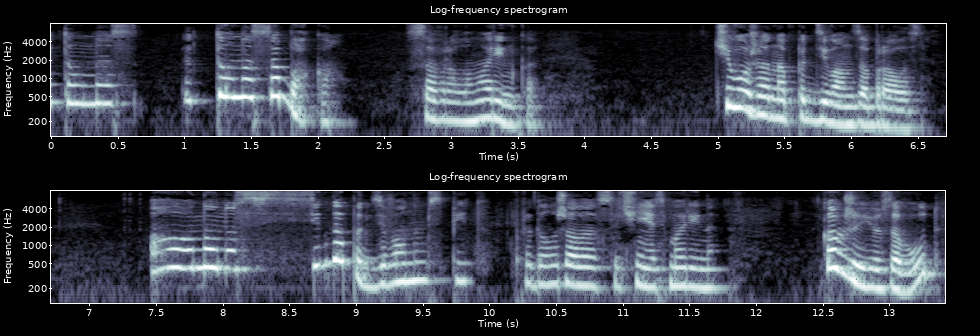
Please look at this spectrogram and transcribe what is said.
это у нас... Это у нас собака, соврала Маринка. Чего же она под диван забралась? А она у нас всегда под диваном спит, продолжала сочинять Марина. Как же ее зовут?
